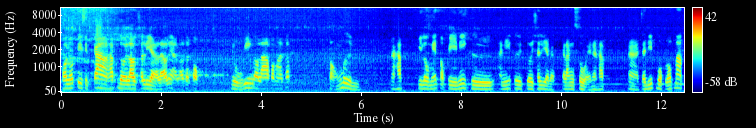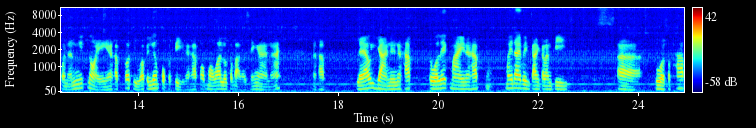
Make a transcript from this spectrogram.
พอรถปี 19 นะครับ โดยเราเฉลี่ยแล้วเนี่ย เราจะตกอยู่วิ่งราวๆประมาณสัก20,000นะครับ กิโลเมตรต่อปีนี่คือ อันนี้คือโดยเฉลี่ยแบบกำลังสวยนะครับอ่าจะดิฟบวกลบมากกว่านั้นนิดหน่อยอย่างเงี้ยครับก็ถือว่าเป็นเรื่องปกตินะครับเพราะมองว่ารถกระบะเราใช้งานนะนะครับ แล้วอีกอย่างหนึ่งนะครับ ตัวเลขไม้นะครับ ไม่ได้เป็นการการันตีตัวสภาพ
